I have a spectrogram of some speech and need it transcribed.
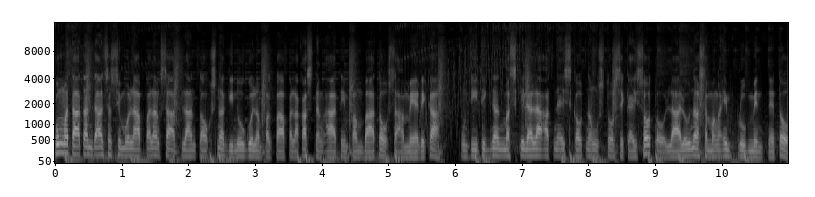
Kung matatandaan sa simula pa lang sa Atlanta Hawks na ginugol ang pagpapalakas ng ating pambato sa Amerika. Kung titignan, mas kilala at na-scout ng gusto si Kai Soto lalo na sa mga improvement nito.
